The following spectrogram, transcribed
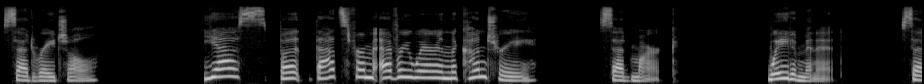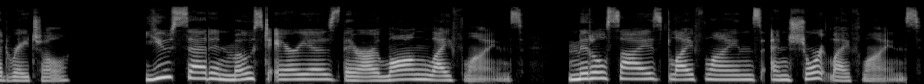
said Rachel. Yes, but that's from everywhere in the country, said Mark. Wait a minute, said Rachel. You said in most areas there are long lifelines, middle sized lifelines, and short lifelines.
